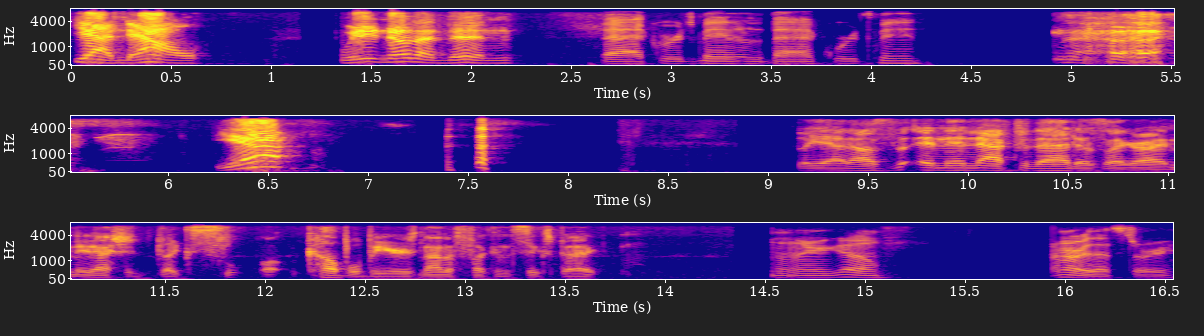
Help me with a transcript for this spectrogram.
Yeah, now we didn't know that then. Backwards man of the backwards man. yeah. but yeah, that was. And then after that, I was like, all right, maybe I should like sl- a couple beers, not a fucking six pack. Oh, there you go. I remember that story.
